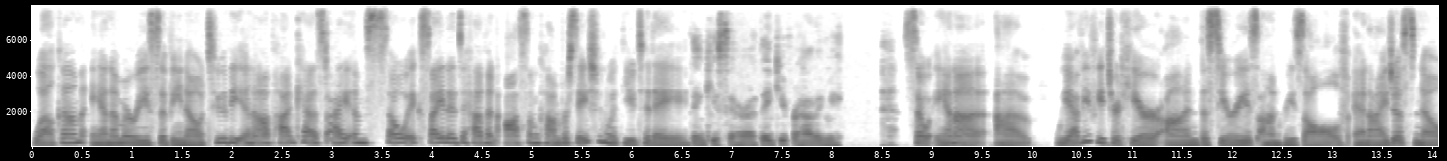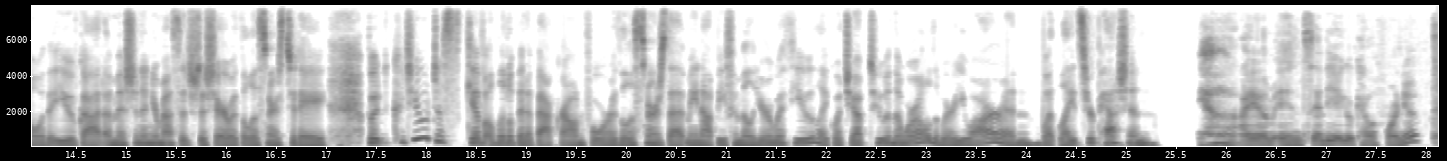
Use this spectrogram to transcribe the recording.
Welcome, Anna Marie Savino, to the In Awe podcast. I am so excited to have an awesome conversation with you today. Thank you, Sarah. Thank you for having me. So, Anna, uh, we have you featured here on the series on Resolve. And I just know that you've got a mission in your message to share with the listeners today. But could you just give a little bit of background for the listeners that may not be familiar with you, like what you're up to in the world, where you are, and what lights your passion? Yeah, I am in San Diego, California. Uh,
